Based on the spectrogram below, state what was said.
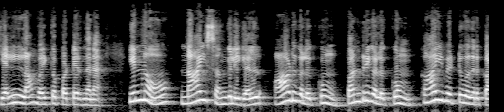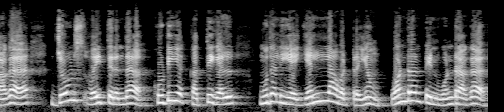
எல்லாம் வைக்கப்பட்டிருந்தன. இன்னும் நாய் சங்கிலிகள் ஆடுகளுக்கும் பன்றிகளுக்கும் காய் வெட்டுவதற்காக ஜோன்ஸ் வைத்திருந்த கொடிய கத்திகள் முதலிய எல்லாவற்றையும் ஒன்றன் பின் ஒன்றாக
